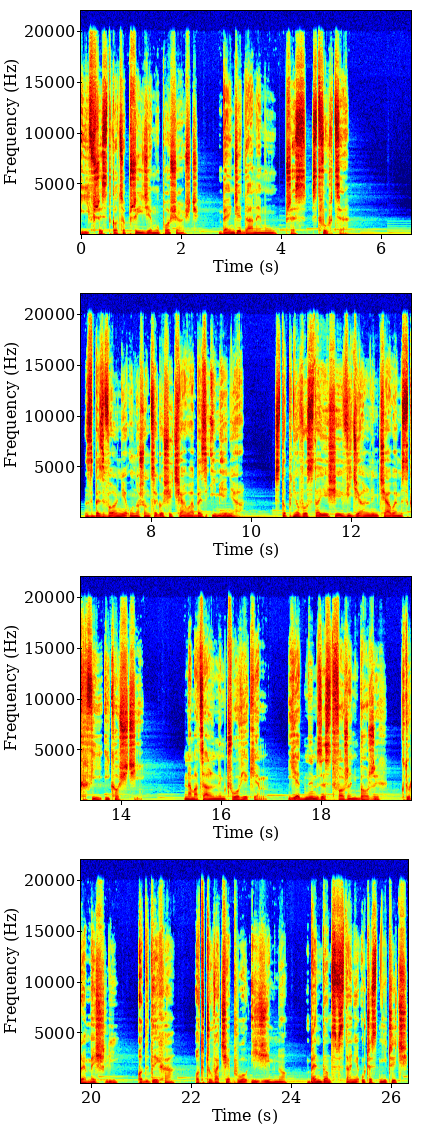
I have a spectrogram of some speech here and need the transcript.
I wszystko, co przyjdzie mu posiąść, będzie dane mu przez Stwórcę. Z bezwolnie unoszącego się ciała bez imienia, stopniowo staje się widzialnym ciałem z krwi i kości, namacalnym człowiekiem, jednym ze stworzeń Bożych, które myśli, oddycha, odczuwa ciepło i zimno, będąc w stanie uczestniczyć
